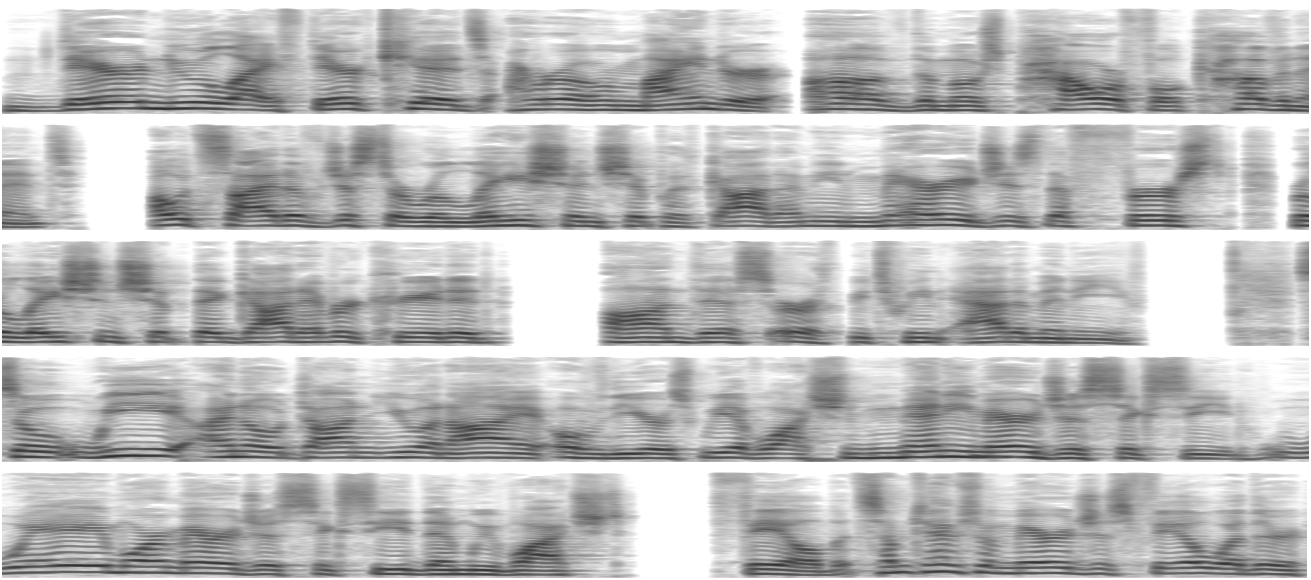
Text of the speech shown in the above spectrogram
their new life their kids are a reminder of the most powerful covenant outside of just a relationship with God. I mean marriage is the first relationship that God ever created on this earth between Adam and Eve. So we, I know Dawn, you and I over the years, we have watched many marriages succeed, way more marriages succeed than we've watched fail. But sometimes when marriages fail, whether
